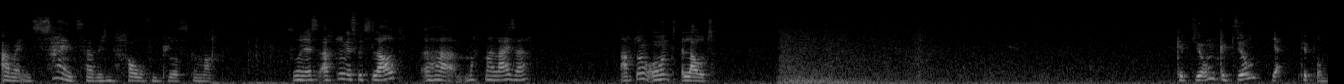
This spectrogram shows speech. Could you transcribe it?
Aber in Science habe ich einen Haufen Plus gemacht. So, und jetzt Achtung, jetzt wird's laut. Aha, macht mal leiser. Achtung und laut. Gibt sie um? Gibt sie um? Ja, gibt um.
